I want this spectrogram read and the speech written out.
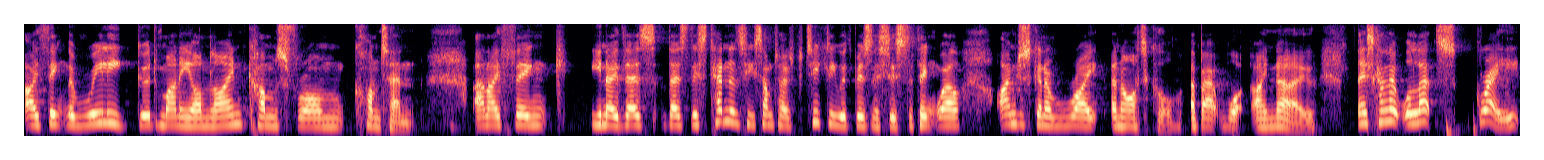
I think the really good money online comes from content. And I think you know there's there's this tendency sometimes particularly with businesses to think well i'm just going to write an article about what i know and it's kind of like well that's great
